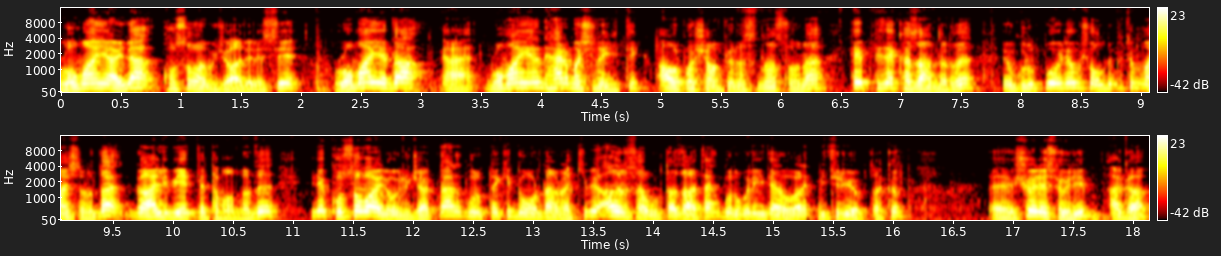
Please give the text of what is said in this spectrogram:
Romanya ile Kosova mücadelesi. Romanya'da yani Romanya'nın her maçına gittik. Avrupa Şampiyonası'ndan sonra hep bize kazandırdı ve grupta oynamış olduğu bütün maçları da galibiyetle tamamladı. Yine Kosova ile oynayacaklar. Gruptaki doğrudan rakibi alırsa burada zaten grubu lider olarak bitiriyor bu takım. Ee, şöyle söyleyeyim aga.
